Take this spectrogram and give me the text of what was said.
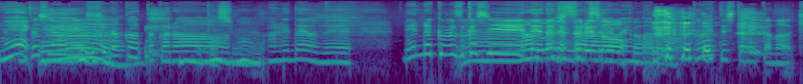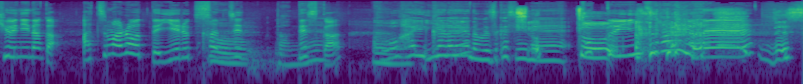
ね。私はねしなかったから、私もあれだよね連絡難しいねうんなんかするの。どうやってしたらいいかな。急になんか集まろうって言える感じですか、後輩から言うの難しいね。ちょっと言いづらいよね。です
